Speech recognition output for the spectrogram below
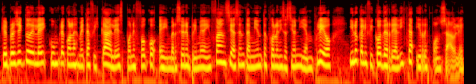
que el proyecto de ley cumple con las metas fiscales, pone foco e inversión en primera infancia, asentamientos, colonización y empleo, y lo calificó de realista y responsable.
